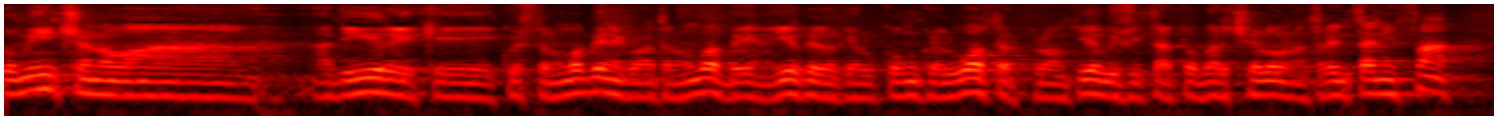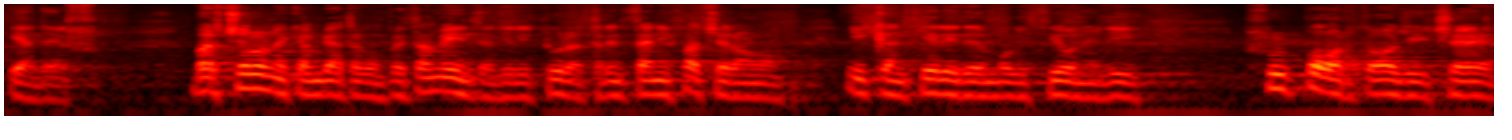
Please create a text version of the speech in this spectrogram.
cominciano a, a, dire che questo non va bene, quell'altro non va bene. Io credo che comunque il waterfront, io ho visitato Barcellona 30 anni fa e adesso. Barcellona è cambiata completamente, addirittura 30 anni fa c'erano i cantieri di demolizione lì sul porto, oggi c'è,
